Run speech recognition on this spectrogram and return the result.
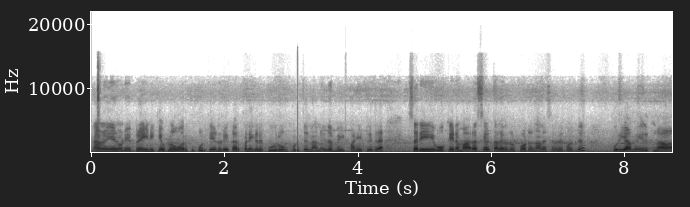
நானும் என்னுடைய பிரெயினுக்கு எவ்வளோ ஒர்க்கு கொடுத்து என்னுடைய கற்பனைகளுக்கு உருவம் கொடுத்து நான் ஏதோ மேக் பண்ணிகிட்ருக்கிறேன் சரி ஓகே நம்ம அரசியல் தலைவர்கள் போட்டதுனால சிலருக்கு வந்து புரியாமல் இருக்கலாம்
